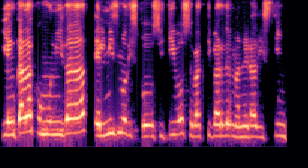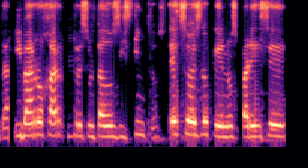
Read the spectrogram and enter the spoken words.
y en cada comunidad el mismo dispositivo se va a activar de manera distinta y va a arrojar resultados distintos. Eso es lo que nos parece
